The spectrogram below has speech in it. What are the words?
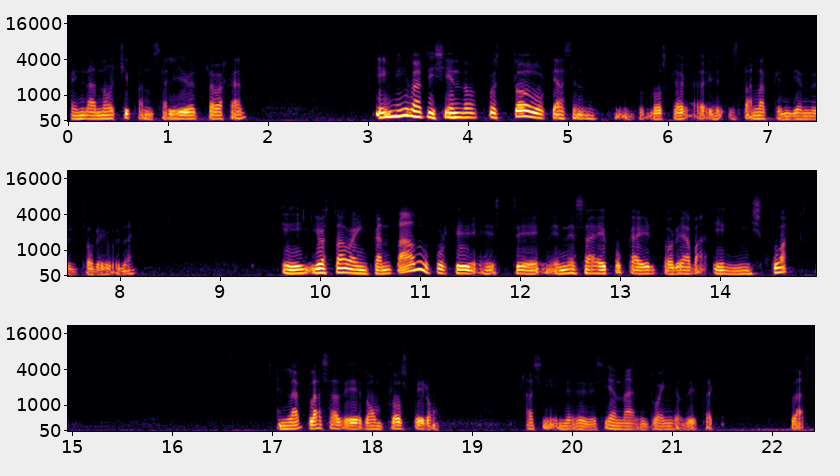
en la noche cuando salí de trabajar y me iba diciendo, pues, todo lo que hacen los que eh, están aprendiendo el toreo, ¿verdad? Y yo estaba encantado porque este, en esa época él toreaba en Miscuac, en la plaza de Don Próspero, así le decían al dueño de esta plaza.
